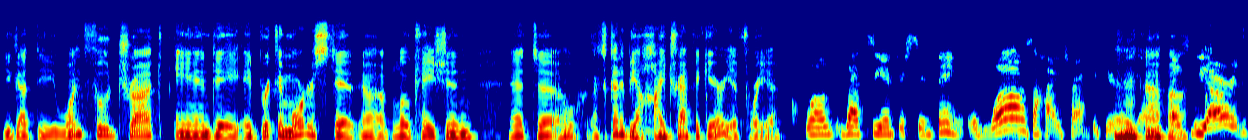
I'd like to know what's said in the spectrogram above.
you got the one food truck and a, a brick and mortar st- uh, location at uh, oh it's got to be a high traffic area for you. Well, that's the interesting thing. It was a high traffic area because we are in,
